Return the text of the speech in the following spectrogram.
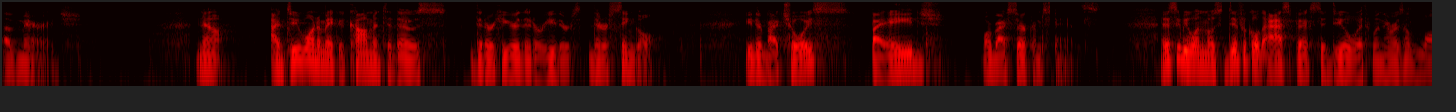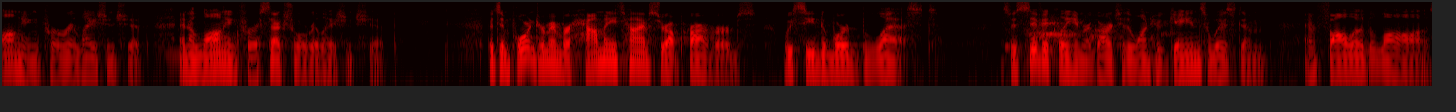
of marriage. Now, I do want to make a comment to those that are here that are either that are single, either by choice, by age, or by circumstance. And this can be one of the most difficult aspects to deal with when there is a longing for a relationship and a longing for a sexual relationship. But it's important to remember how many times throughout Proverbs we see the word blessed, specifically in regard to the one who gains wisdom and follow the laws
